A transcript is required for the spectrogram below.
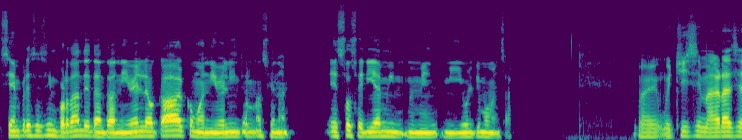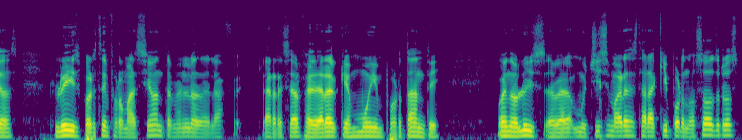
siempre eso es importante tanto a nivel local como a nivel internacional. Eso sería mi, último mensaje. muchísimas gracias Luis por esta información, también lo de la, la Reserva Federal que es muy importante. Bueno, Luis, a ver, muchísimas gracias por estar aquí por nosotros.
